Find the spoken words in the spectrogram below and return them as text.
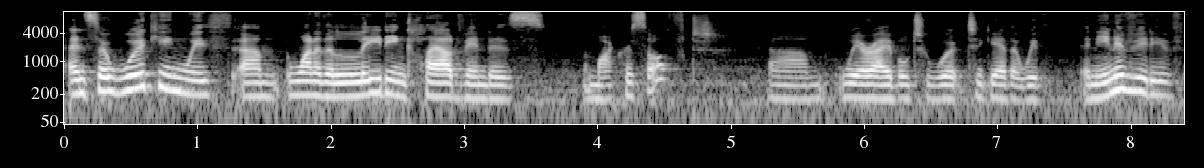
And so, working with um, one of the leading cloud vendors Microsoft. Um, we're able to work together with an innovative,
